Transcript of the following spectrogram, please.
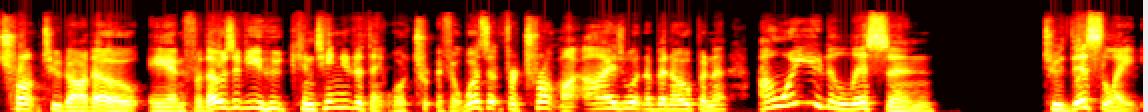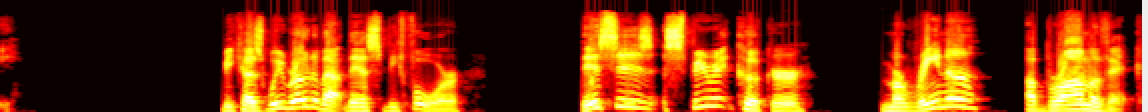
Trump 2.0. And for those of you who continue to think, well, if it wasn't for Trump, my eyes wouldn't have been open. I want you to listen to this lady because we wrote about this before. This is spirit cooker Marina Abramovic.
